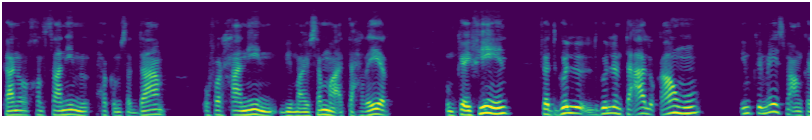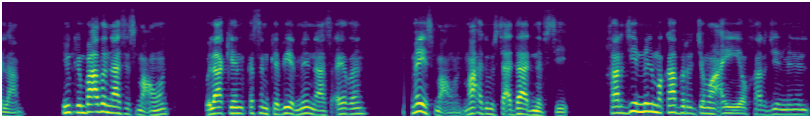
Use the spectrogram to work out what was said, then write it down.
كانوا خلصانين من حكم صدام وفرحانين بما يسمى التحرير. ومكيفين فتقول تقول لهم تعالوا قاوموا يمكن ما يسمعون كلام. يمكن بعض الناس يسمعون ولكن قسم كبير من الناس أيضا ما يسمعون ما عندهم استعداد نفسي. خارجين من المقابر الجماعية وخارجين من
